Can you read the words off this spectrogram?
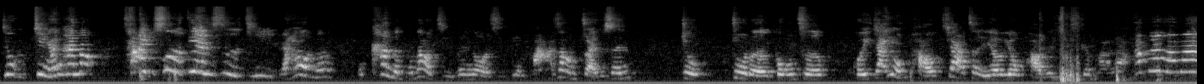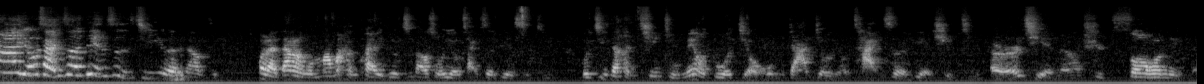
就竟然看到彩色电视机。然后呢，我看了不到几分钟的时间，马上转身就坐了公车回家，又跑下车以后又跑的就是干嘛啦？妈妈妈妈有彩色电视机了这样子。后来当然我妈妈很快也就知道说有彩色电视机。我记得很清楚，没有多久，我们家就有彩色电视机，而且呢是 Sony 的。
